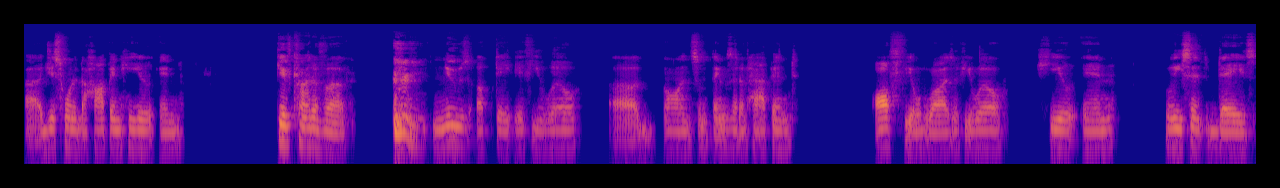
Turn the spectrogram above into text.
Uh, just wanted to hop in here and give kind of a news update, if you will, uh, on some things that have happened off field wise, if you will, here in recent days.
